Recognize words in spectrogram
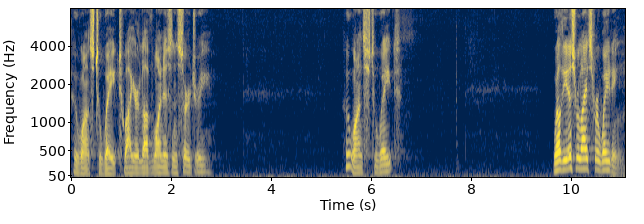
Who wants to wait while your loved one is in surgery? Who wants to wait? Well, the Israelites were waiting.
